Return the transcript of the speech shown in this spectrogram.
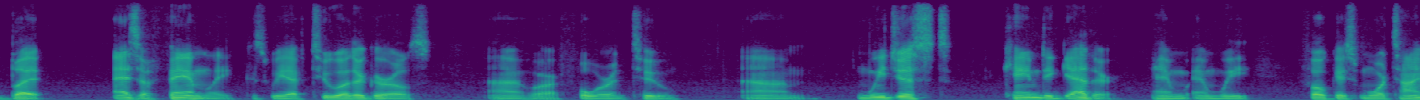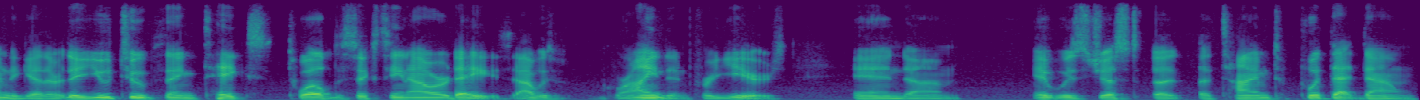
but as a family, because we have two other girls uh, who are four and two, um, we just came together and and we focused more time together. The YouTube thing takes 12 to 16 hour days. I was grinding for years, and um, it was just a, a time to put that down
